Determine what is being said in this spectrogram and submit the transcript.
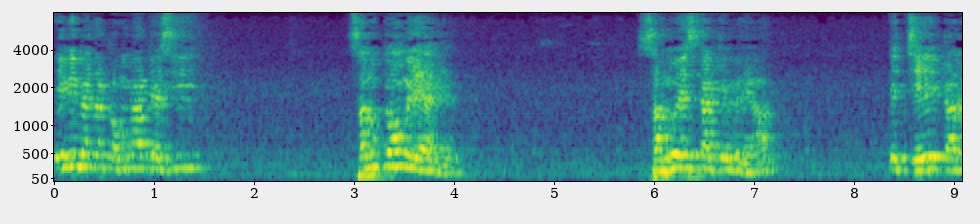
ਇਹ ਵੀ ਮੈਂ ਤਾਂ ਕਹੂੰਗਾ ਕਿ ਅਸੀਂ ਸਾਨੂੰ ਕਿਉਂ ਮਿਲਿਆ ਇਹ? ਸਾਨੂੰ ਇਸ ਕਰਕੇ ਮਿਲਿਆ ਕਿ ਜੇਕਰ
